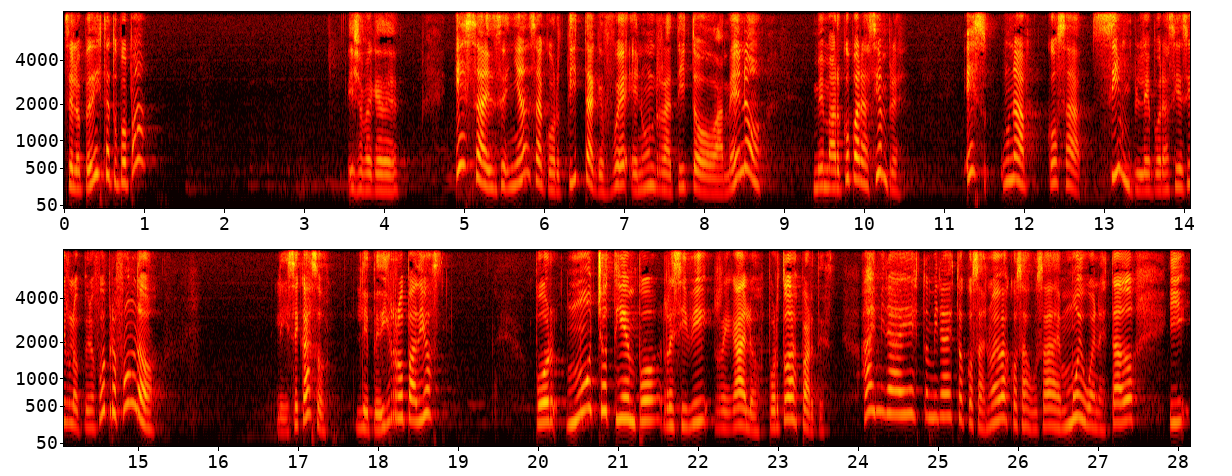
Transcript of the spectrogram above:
¿se lo pediste a tu papá? Y yo me quedé, esa enseñanza cortita que fue en un ratito ameno, me marcó para siempre. Es una cosa simple, por así decirlo, pero fue profundo. Le hice caso, le pedí ropa a Dios. Por mucho tiempo recibí regalos por todas partes. Ay, mira esto, mira esto, cosas nuevas, cosas usadas en muy buen estado. Y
